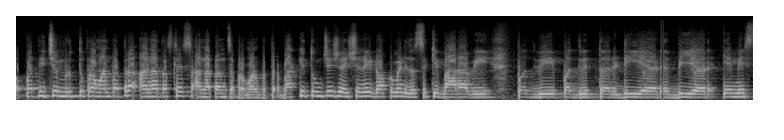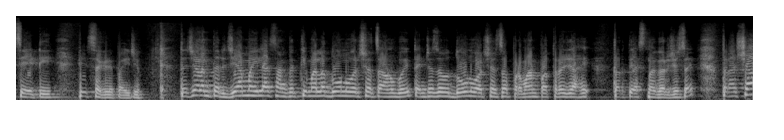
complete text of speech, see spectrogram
पतीचे मृत्यू प्रमाणपत्र अनाथ असल्यास अनाथांचं प्रमाणपत्र. बाकी तुमचे शैक्षणिक डॉक्युमेंट जसं की बारावी पदवी पदव्युत्तर DEd BEd M S C I T हे सगळे पाहिजे. त्याच्यानंतर ज्या महिला सांगतात की मला दोन वर्षाचा अनुभव आहे त्यांच्याजवळ दोन वर्षाचं प्रमाणपत्र जे आहे तर ते असणं गरजेचं आहे. तर अशा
